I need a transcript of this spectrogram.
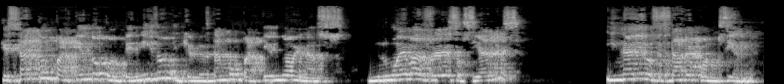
que están compartiendo contenido y que lo están compartiendo en las nuevas redes sociales y nadie los está reconociendo.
